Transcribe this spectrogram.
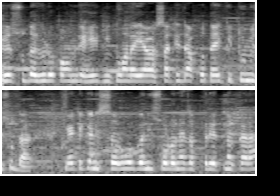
हे सुद्धा व्हिडिओ पाहून घ्या. हे मी तुम्हाला यासाठी दाखवत आहे की तुम्ही सुद्धा या ठिकाणी सर्व गणित सोडवण्याचा प्रयत्न करा.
